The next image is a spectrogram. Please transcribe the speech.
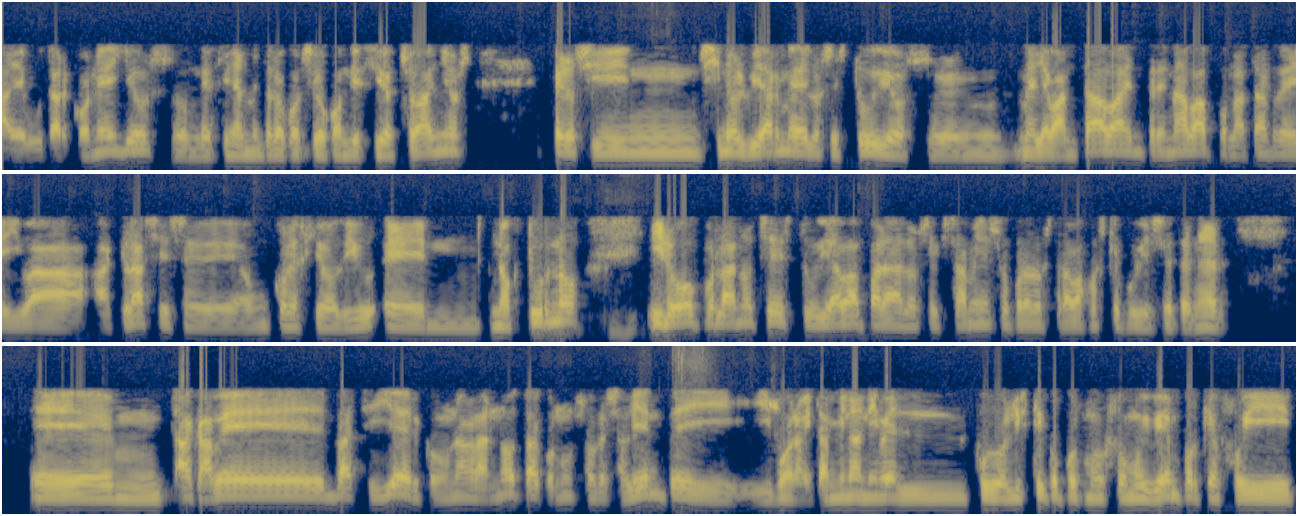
a, debutar con ellos, donde finalmente lo consigo con 18 años pero sin, sin olvidarme de los estudios. Eh, me levantaba, entrenaba, por la tarde iba a clases eh, a un colegio nocturno y luego por la noche estudiaba para los exámenes o para los trabajos que pudiese tener. Eh, acabé el bachiller con una gran nota, con un sobresaliente y, bueno, y también a nivel futbolístico pues me fue muy bien porque fui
